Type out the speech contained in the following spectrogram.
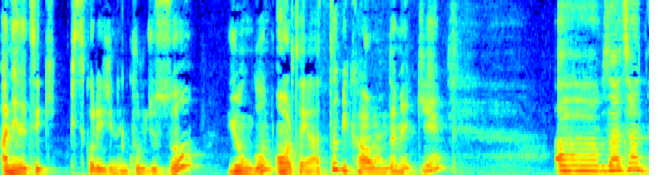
analitik psikolojinin kurucusu Jung'un ortaya attığı bir kavram. Demek ki zaten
